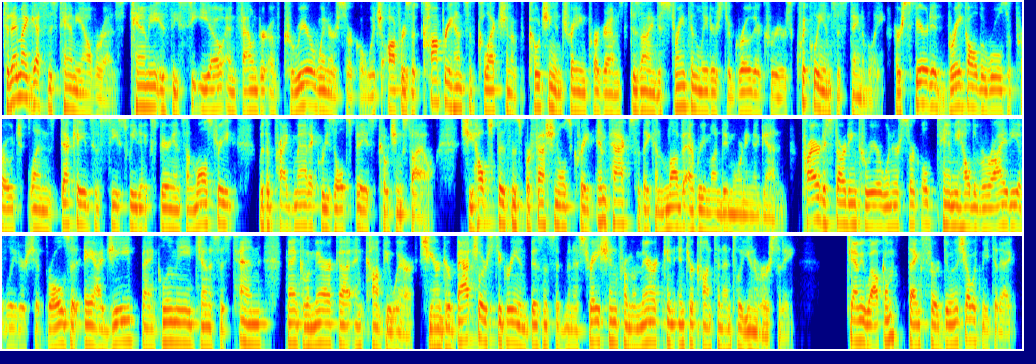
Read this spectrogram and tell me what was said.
Today, my guest is Tammy Alvarez. Tammy is the CEO and founder of Career Winners Circle, which offers a comprehensive collection of coaching and training programs designed to strengthen leaders to grow their careers quickly and sustainably. Her spirited break all the rules approach blends decades of C suite experience on Wall Street with a pragmatic results based coaching style. She helps business professionals create impact so they can love every Monday morning again. Prior to starting Career Winners Circle, Tammy held a variety of leadership roles at AIG, Bank Leumi, Genesis 10, Bank of America, and CompuWare. She earned her bachelor's degree in business administration from American Intercontinental University. Tammy, welcome. Thanks for doing the show with me today.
